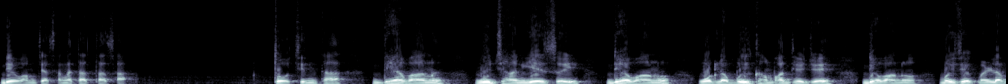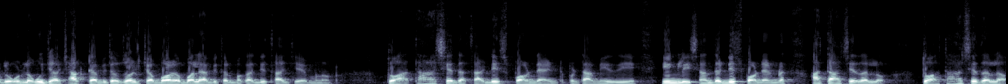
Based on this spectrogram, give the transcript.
देव आमच्या सांगातात आसा तो चिंता देवान उज्यान येजय देवान व्हडल्या भुंयकांपांत येजय देवान मैजेक म्हणल्या व्हडल्या उज्या छाकट्या भितर जळच्या बळ बल्या भितर म्हाका दिसाचें म्हणून तो आताशें आसा डिस्पॉन्डंट म्हणटा आमी इंग्लिशान तर डिस्पॉन्डंट म्हणटा आतांशें जाल्लो तो आतांशें जालो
